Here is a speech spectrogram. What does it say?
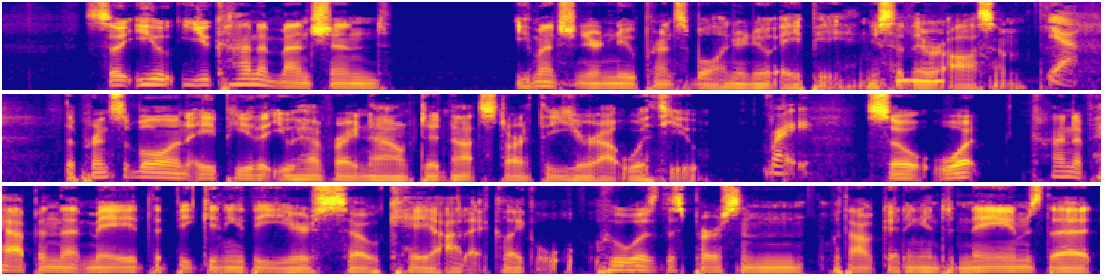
so you, you kind of mentioned, you mentioned your new principal and your new AP, and you said they were awesome. Yeah. The principal and AP that you have right now did not start the year out with you. Right. So, what kind of happened that made the beginning of the year so chaotic? Like, who was this person without getting into names that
